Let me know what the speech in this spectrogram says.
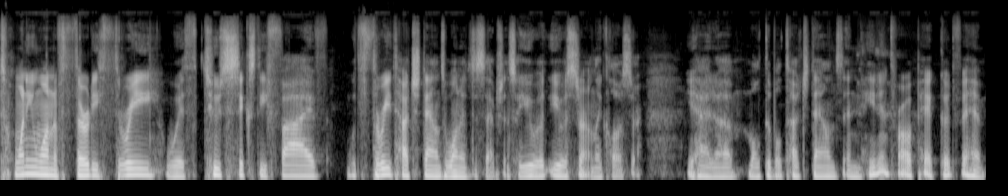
21 of 33 with 265 with three touchdowns, one interception. So you were you were certainly closer. You had uh, multiple touchdowns, and he didn't throw a pick. Good for him.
